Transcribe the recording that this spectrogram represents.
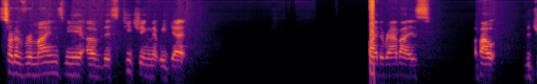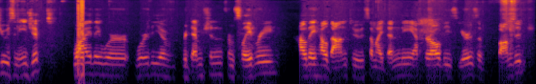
sort of reminds me of this teaching that we get by the rabbis about the Jews in Egypt, why they were worthy of redemption from slavery, how they held on to some identity after all these years of bondage.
